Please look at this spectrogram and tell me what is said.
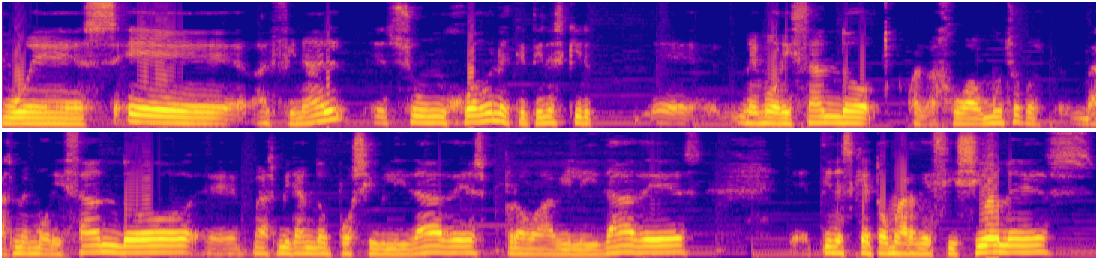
pues eh, al final es un juego en el que tienes que ir eh, memorizando, cuando has jugado mucho, pues vas memorizando, eh, vas mirando posibilidades, probabilidades, tienes que tomar decisiones.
